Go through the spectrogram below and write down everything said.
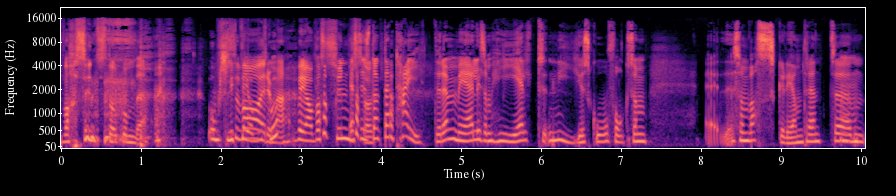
Hva syns dere om det? Om slitte Svare meg. Ja, hva syns Jeg syns nok det er teitere med liksom helt nye sko, folk som, eh, som vasker de omtrent. Mm.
